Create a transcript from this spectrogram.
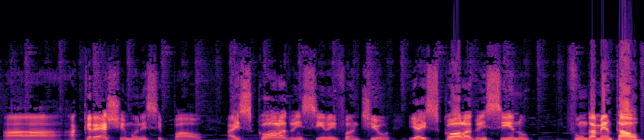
a, a creche municipal, a escola do ensino infantil e a escola do ensino fundamental,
